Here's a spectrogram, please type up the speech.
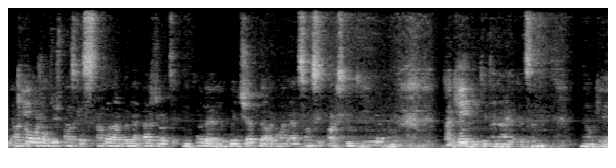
Ok. encore aujourd'hui, je pense que si tu en vas dans le bas de la page de Ars Technica, le, widget de recommandation, c'est est là OK. qui est en arrière de ça. Donc euh,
